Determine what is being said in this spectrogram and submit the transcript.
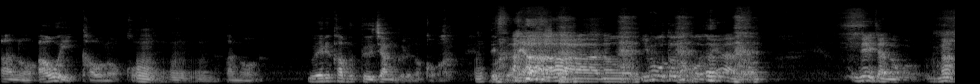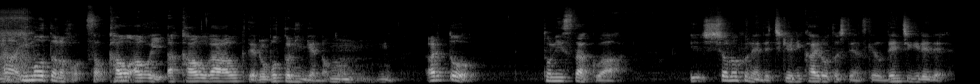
あ。の青い顔の子、うんうんうん。あのウェルカム・トゥ・ジャングルの子ですよね。あの妹の方ねあの姉ちゃんの方ああ妹の方。そう顔青いあ顔が青くてロボット人間の子、うん。うん。あれとトニー・スタークは一緒の船で地球に帰ろうとしてるんですけど電池切れで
